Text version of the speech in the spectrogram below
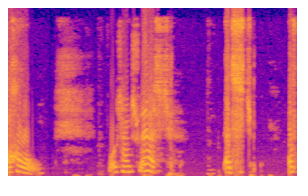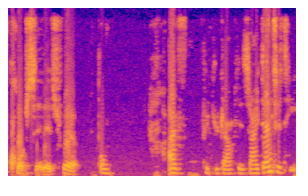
Oh, four times fast. That's, of course it is Phil. Oh, I've figured out his identity.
